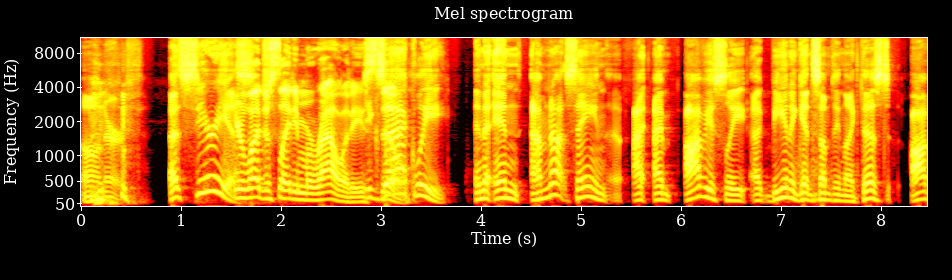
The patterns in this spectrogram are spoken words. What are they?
on earth. That's serious. You're legislating morality. still. Exactly. And and I'm not saying I, I'm obviously uh, being against something like this uh,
